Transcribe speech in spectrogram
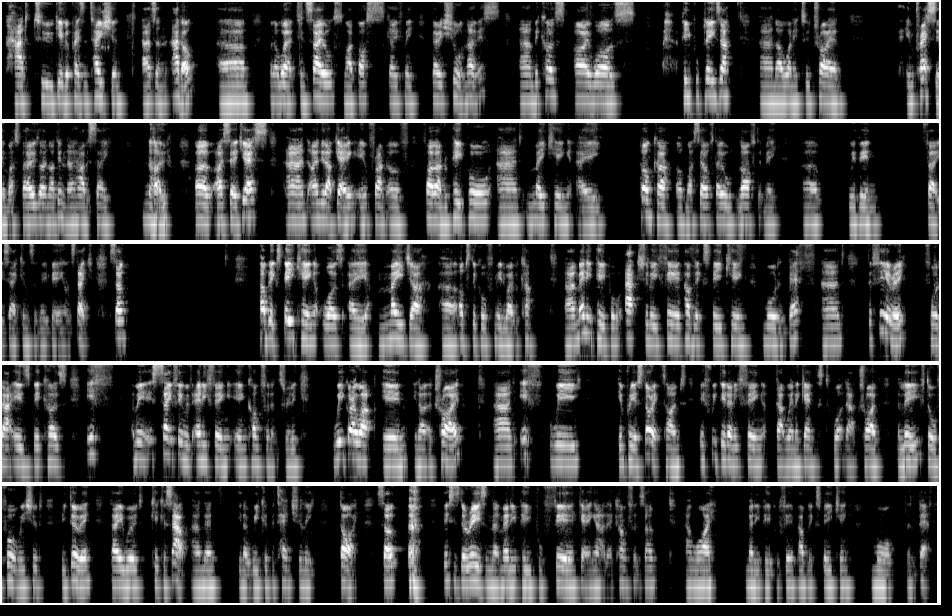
had to give a presentation as an adult, um, when I worked in sales, my boss gave me very short notice. Um, because I was a people pleaser and I wanted to try and impress him, I suppose, and I didn't know how to say no. Uh, I said yes, and I ended up getting in front of 500 people and making a plonker of myself. They all laughed at me uh, within 30 seconds of me being on stage. So public speaking was a major uh, obstacle for me to overcome. Uh, many people actually fear public speaking more than death and the theory for that is because if I mean it's the same thing with anything in confidence really we grow up in you know a tribe and if we, in prehistoric times, if we did anything that went against what that tribe believed or thought we should be doing, they would kick us out and then, you know, we could potentially die. So this is the reason that many people fear getting out of their comfort zone and why many people fear public speaking more than death.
